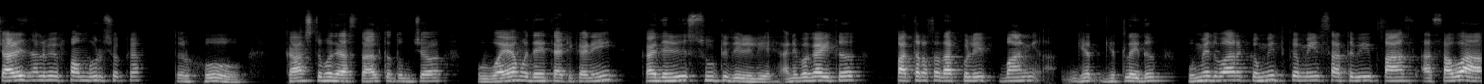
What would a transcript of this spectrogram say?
चाळीस झाले मी फॉर्म भरू शकता? तर हो कास्टमध्ये असताल तर तुमच्या वयामध्ये त्या ठिकाणी काय दिलेली सूट दिलेली आहे. आणि बघा इथं पात्रता दाखवली मान घेत घेतलं इथं. उमेदवार कमीत कमी सातवी पास असावा.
